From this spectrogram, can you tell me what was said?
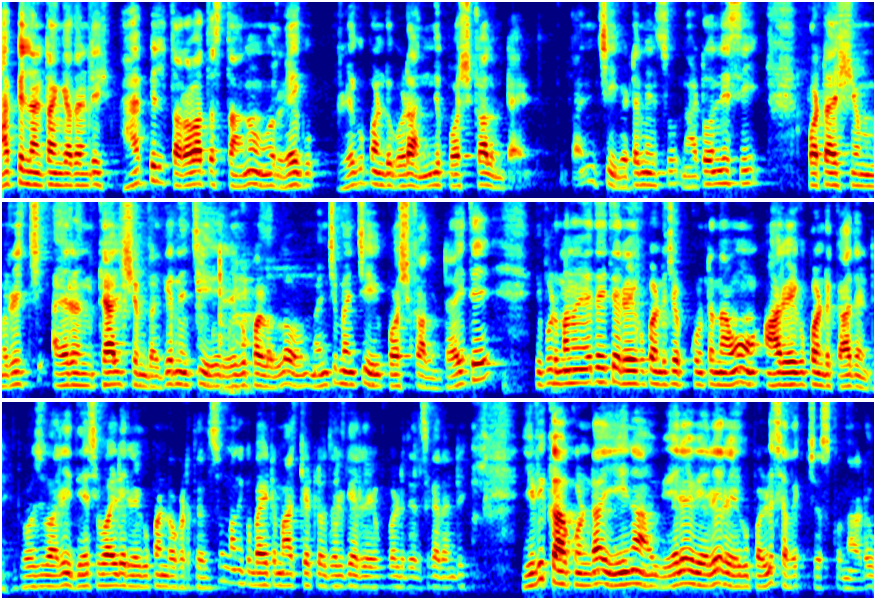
యాపిల్ అంటాం కదండి. యాపిల్ తర్వాత స్థానం రేగు. రేగు పండు కూడా అన్ని పోషకాలు ఉంటాయండి. మంచి vitamins not only C potassium rich iron calcium దగ్గర నుంచి రేగుపళ్ళల్లో మంచి మంచి పోషకాలు ఉంటాయి. అయితే ఇప్పుడు మనం ఏదైతే రేగుపండు చెప్పుకుంటున్నామో ఆ రేగుపండు కాదండి. రోజువారీ దేశవాళీ రేగుపండు ఒకటి తెలుసు. మనకి బయట మార్కెట్లో దొరికే రేగుపళ్ళు తెలుసు కదండి. ఇవి కాకుండా ఈయన వేరే వేరే రేగుపళ్ళు సెలెక్ట్ చేసుకున్నాడు.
